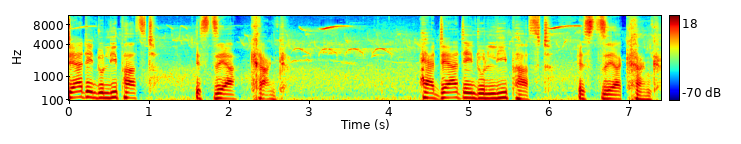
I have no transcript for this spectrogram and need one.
der, den du lieb hast, ist sehr krank. Herr, der, den du lieb hast, ist sehr krank.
